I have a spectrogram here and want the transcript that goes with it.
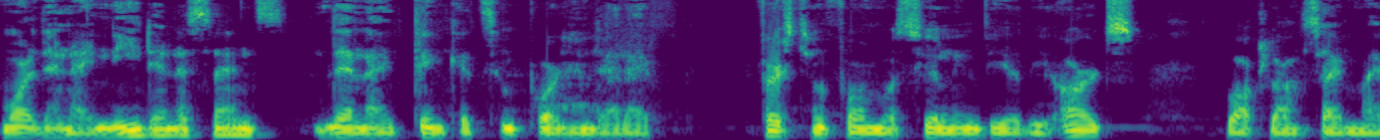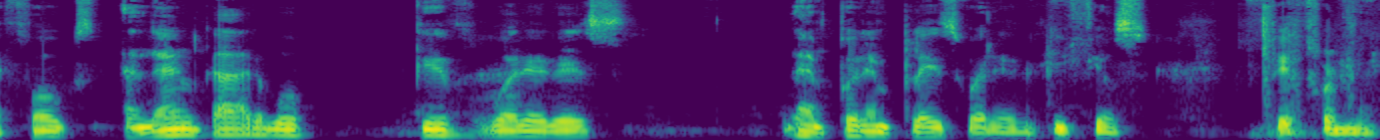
more than I need in a sense, then I think it's important that I first and foremost healing via the arts, walk alongside my folks, and then God will give what it is and put in place whatever He feels fit for me.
